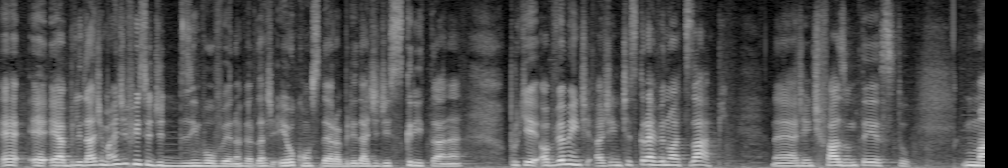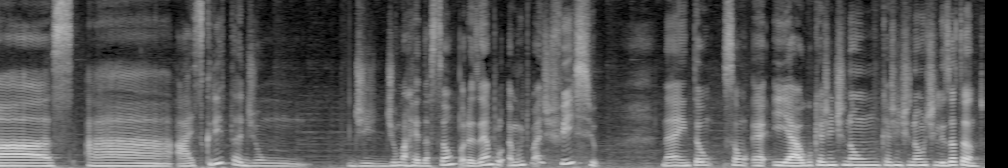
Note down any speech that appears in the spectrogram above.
É, é, é a habilidade mais difícil de desenvolver, na verdade. Eu considero a habilidade de escrita, né? Porque, obviamente, a gente escreve no WhatsApp, né? A gente faz um texto, mas a, a escrita de um de, de uma redação, por exemplo, é muito mais difícil. Né? Então, são, é, e é algo que a gente não, que a gente não utiliza tanto.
